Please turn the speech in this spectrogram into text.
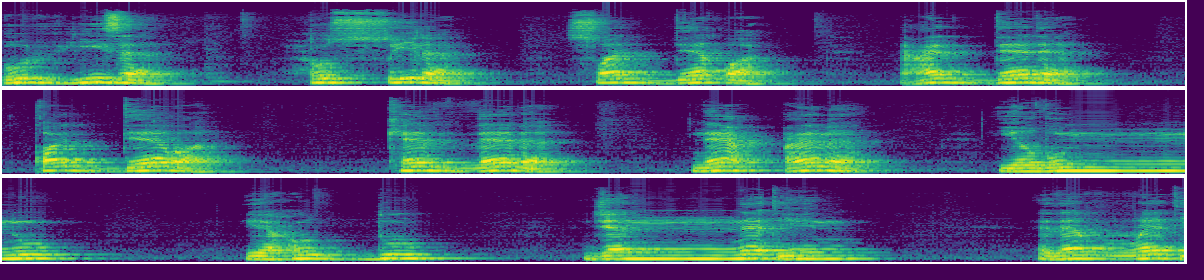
برز حصل صدق عدد قدر كذب نعم يظن يحض جنة ذرة.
